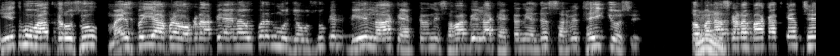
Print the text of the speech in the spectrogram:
એ જ હું વાત કરું છું. મહેશભાઈ આપણે ઓકડા આપ્યા એના ઉપર જ હું જઉં છું કે બે લાખ હેક્ટરની સવા બે લાખ હેક્ટરની અંદર સર્વે થઈ ગયો છે. તો બનાસકાંઠા બાકાત કેમ છે?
